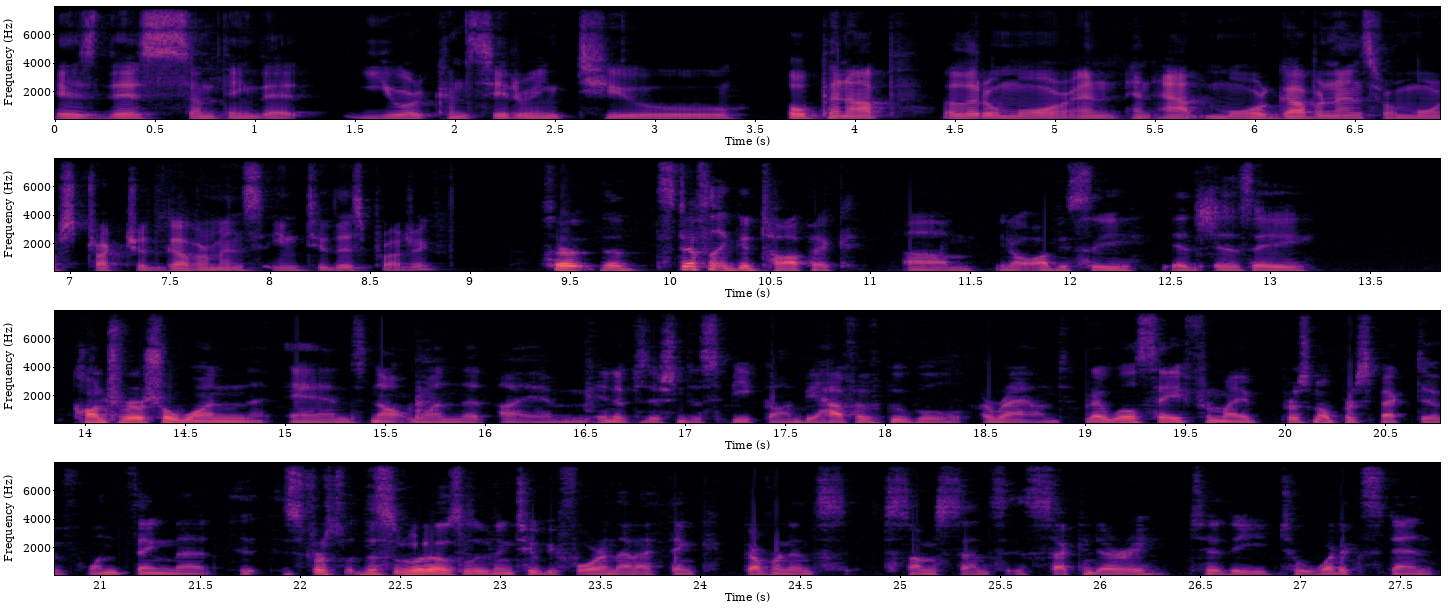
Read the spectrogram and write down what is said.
is this something that you're considering to open up a little more and, and add more governance or more structured governance into this project? So that's definitely a good topic. Um, you know, obviously it is a controversial one and not one that I am in a position to speak on behalf of Google around. But I will say, from my personal perspective, one thing that is first, this is what I was alluding to before, and that I think governance, to some sense, is secondary to the to what extent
